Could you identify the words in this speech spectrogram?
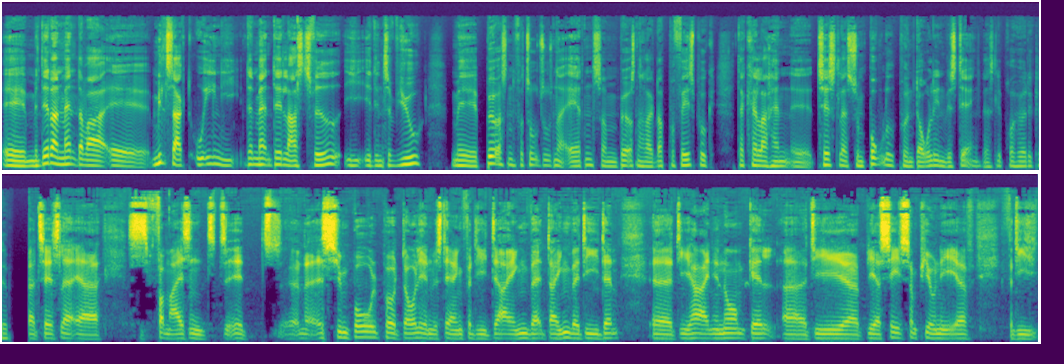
Øh, men det er der en mand, der var øh, mildt sagt uenig i. Den mand, det er Lars Tvede i et interview med Børsen fra 2018, som Børsen har lagt op på Facebook. Der kalder han øh, Tesla symbolet på en dårlig investering. Lad os lige prøve at høre det klip. Tesla er for mig sådan et, et, et symbol på dårlig investering, fordi der er ingen, der er ingen værdi i den. Øh, De har en enorm gæld, og de øh, bliver set som pionerer, fordi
